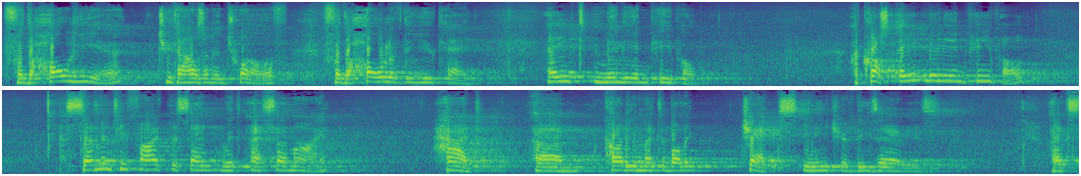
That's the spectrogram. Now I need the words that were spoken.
for the whole year, 2012, for the whole of the UK. 8 million people. Across 8 million people, 75% with SMI had um, cardiometabolic checks in each of these areas. That's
